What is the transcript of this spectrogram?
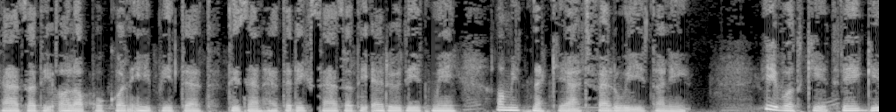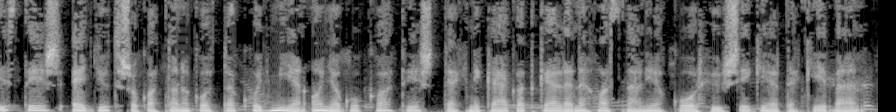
századi alapokon épített 17. századi erődítmény, amit neki állt felújítani. Hívott két régészt, és együtt sokat tanakodtak, hogy milyen anyagokat és technikákat kellene használni a korhűség érdekében.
